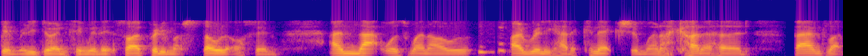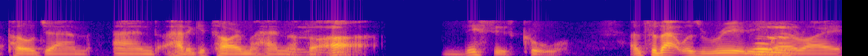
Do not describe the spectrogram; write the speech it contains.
didn't really do anything with it, so I pretty much stole it off him. And that was when I I really had a connection when I kind of heard bands like Pearl Jam and I had a guitar in my hand and I thought, mm-hmm. ah, this is cool. And so that was really mm. where I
